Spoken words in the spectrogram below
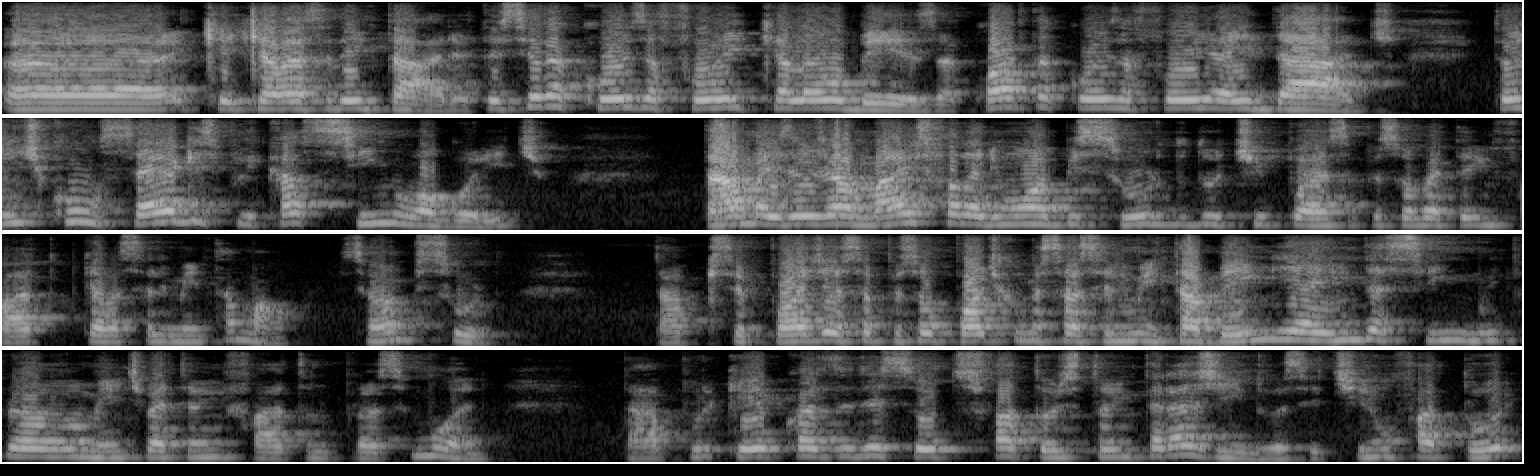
uh, que, que ela é sedentária. A terceira coisa foi que ela é obesa. A quarta coisa foi a idade. Então a gente consegue explicar sim o algoritmo, tá? Mas eu jamais falaria um absurdo do tipo essa pessoa vai ter infarto porque ela se alimenta mal. Isso é um absurdo. Tá? Porque você pode, essa pessoa pode começar a se alimentar bem e ainda assim, muito provavelmente, vai ter um infarto no próximo ano. Tá? Por quê? Por causa desses outros fatores estão interagindo. Você tira um fator,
